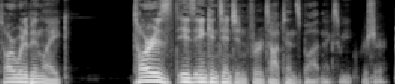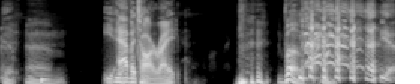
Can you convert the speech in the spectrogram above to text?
Tar would have been like, Tar is, is in contention for a top 10 spot next week for sure. But, um, Yeah. Avatar, right? both yeah.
